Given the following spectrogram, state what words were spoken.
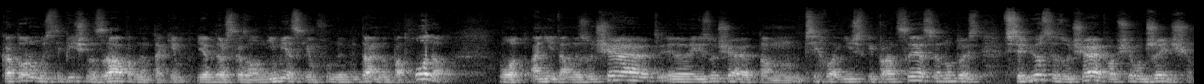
которому с типично западным таким, я бы даже сказал, немецким фундаментальным подходом, вот, они там изучают, э, изучают там психологические процессы, ну то есть всерьез изучают вообще вот женщину.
